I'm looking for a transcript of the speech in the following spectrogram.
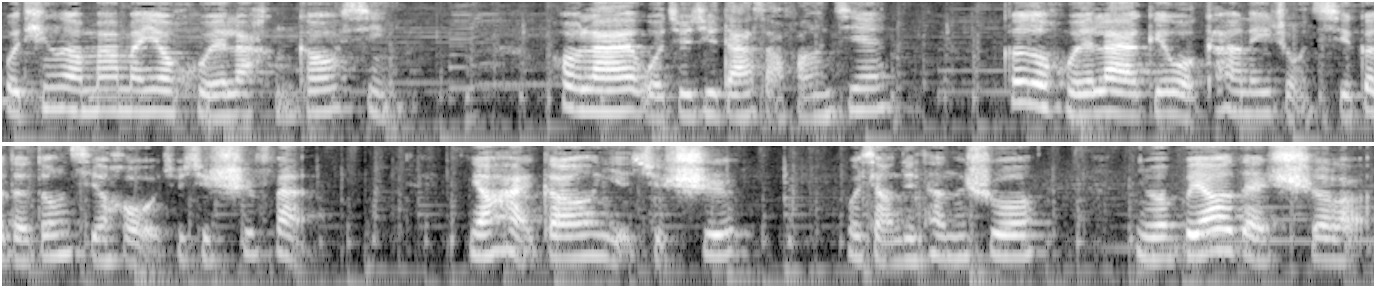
我听到妈妈要回来，很高兴。后来我就去打扫房间，哥哥回来给我看了一种奇怪的东西后，就去吃饭。杨海刚也去吃。我想对他们说：“你们不要再吃了，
